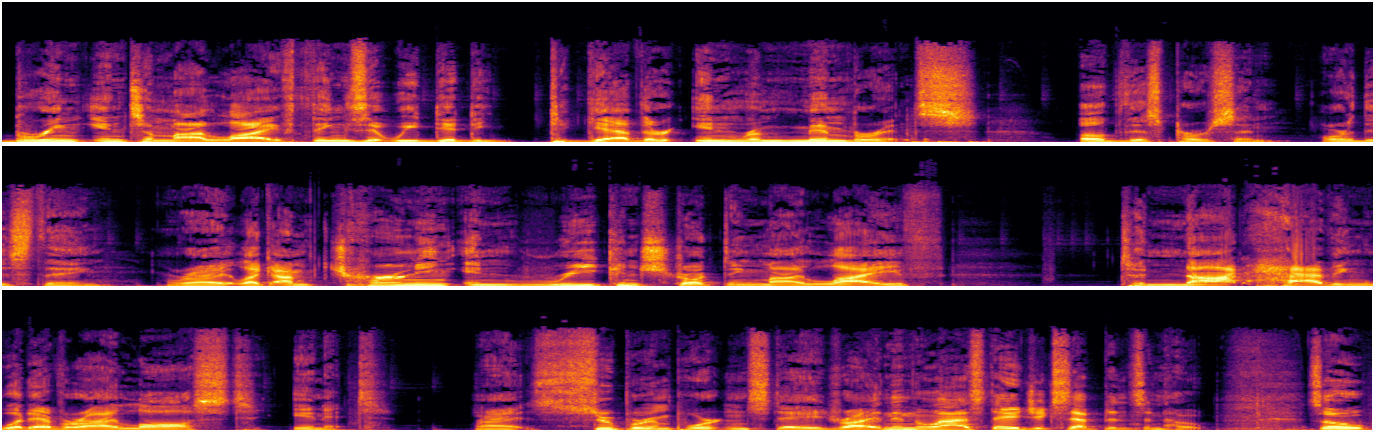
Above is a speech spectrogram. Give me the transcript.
bring into my life things that we did to, together in remembrance of this person or this thing right? Like I'm turning and reconstructing my life to not having whatever I lost in it, right? Super important stage, right? And then the last stage, acceptance and hope. So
